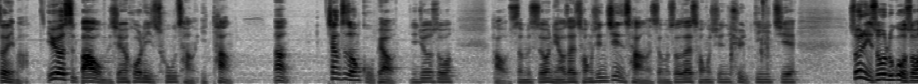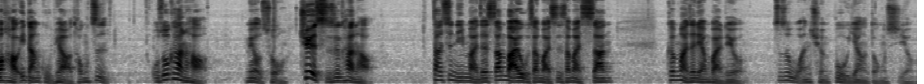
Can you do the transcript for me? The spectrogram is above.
这里嘛，一月二十八我们先获利出场一趟。那像这种股票，你就是说。好，什么时候你要再重新进场？什么时候再重新去低阶？所以你说，如果说好一档股票，同志，我说看好，没有错，确实是看好。但是你买在三百五、三百四、三百三，跟买在两百六，这是完全不一样的东西哦。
